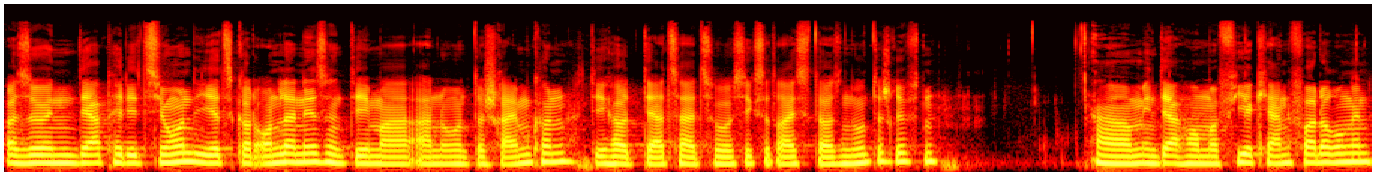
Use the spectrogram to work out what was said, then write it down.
Also in der Petition, die jetzt gerade online ist und die man auch noch unterschreiben kann, die hat derzeit so 36.000 Unterschriften. Ähm, in der haben wir vier Kernforderungen.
